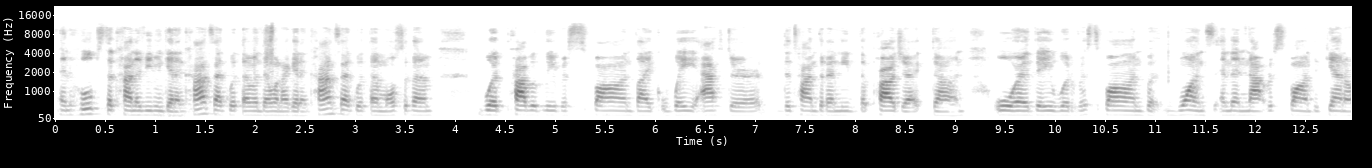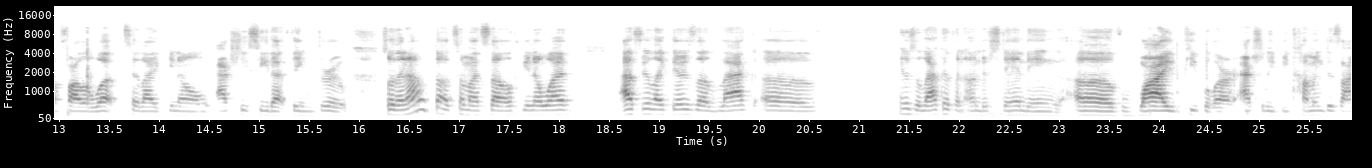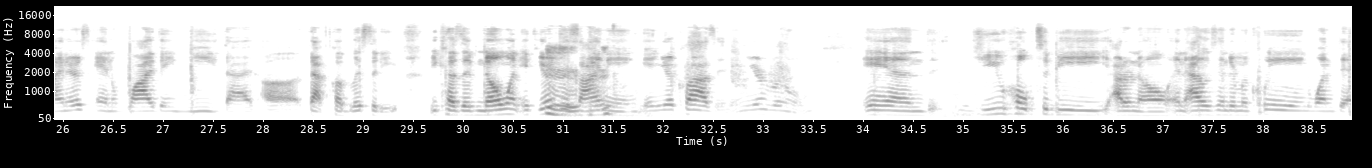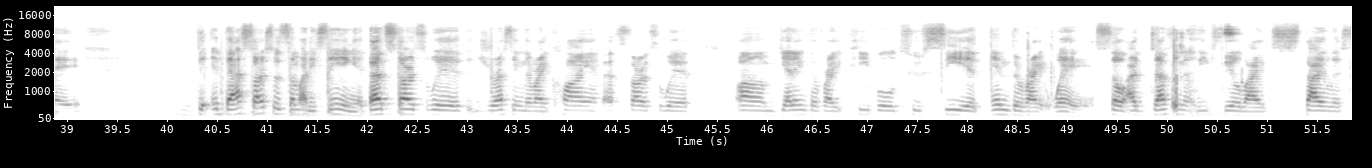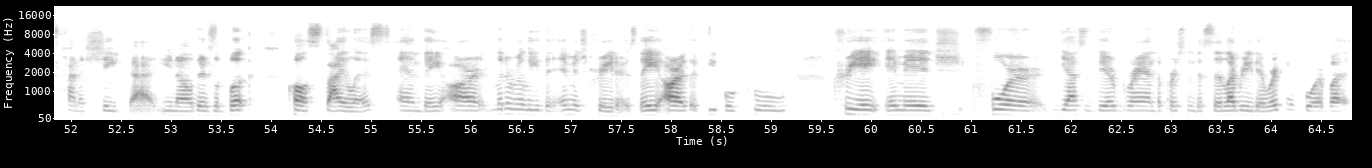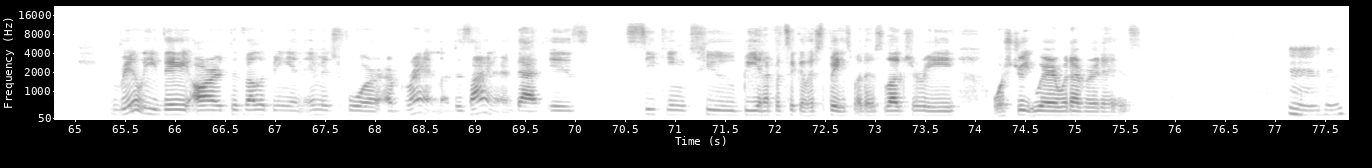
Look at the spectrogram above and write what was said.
and hoops to kind of even get in contact with them. And then when I get in contact with them, most of them would probably respond like way after the time that I needed the project done, or they would respond but once and then not respond again or follow up to like, you know, actually see that thing through. So then I thought to myself, you know what? I feel like there's a lack of there's a lack of an understanding of why people are actually becoming designers and why they need that uh, that publicity. Because if no one, if you're Mhm. designing in your closet, in your room, and you hope to be, I don't know, an Alexander McQueen one day, th- that starts with somebody seeing it. That starts with dressing the right client. That starts with um, getting the right people to see it in the right way. So I definitely feel like stylists kind of shape that. You know, there's a book called Stylists, and they are literally the image creators. They are the people who create image for yes their brand the person the celebrity they're working for but really they are developing an image for a brand a designer that is seeking to be in a particular space whether it's luxury or streetwear whatever it is Mm-hmm.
